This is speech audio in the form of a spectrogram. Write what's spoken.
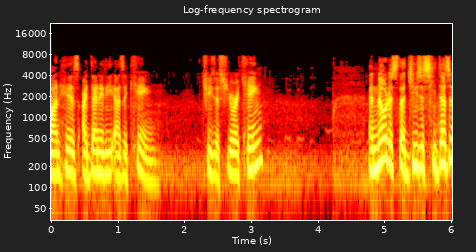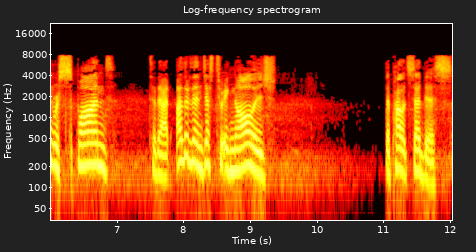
on his identity as a king. Jesus, you're a king? And notice that Jesus, he doesn't respond to that other than just to acknowledge that Pilate said this.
